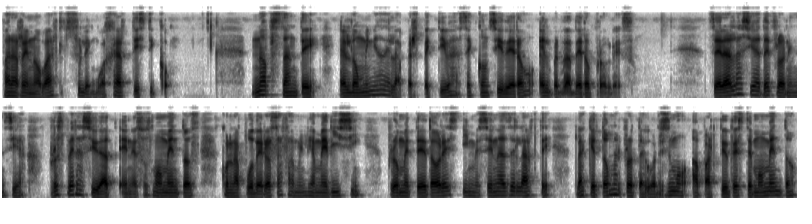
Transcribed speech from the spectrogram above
para renovar su lenguaje artístico. No obstante, el dominio de la perspectiva se consideró el verdadero progreso. Será la ciudad de Florencia, próspera ciudad en esos momentos, con la poderosa familia Medici, prometedores y mecenas del arte, la que toma el protagonismo a partir de este momento,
